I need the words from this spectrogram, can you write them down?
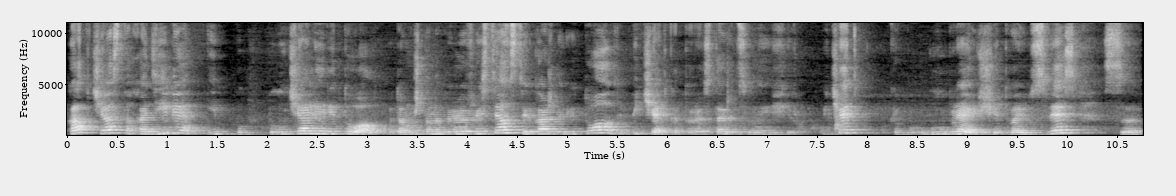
Как часто ходили и получали ритуалы, потому что, например, в христианстве каждый ритуал это печать, которая ставится на эфир. Печать, как бы углубляющая твою связь с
